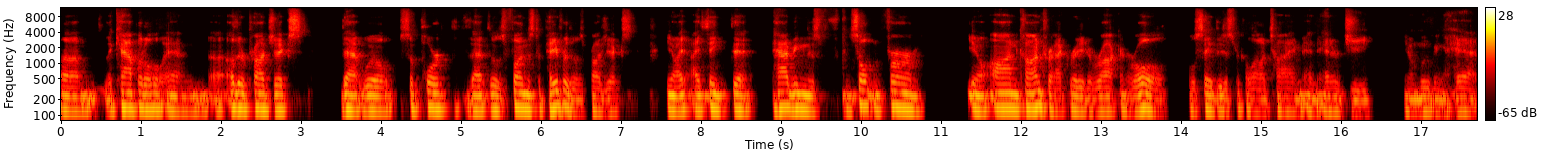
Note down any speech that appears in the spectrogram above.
um, the capital and uh, other projects that will support that those funds to pay for those projects, you know, I, I think that having this consultant firm, you know, on contract, ready to rock and roll, will save the district a lot of time and energy, you know, moving ahead.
